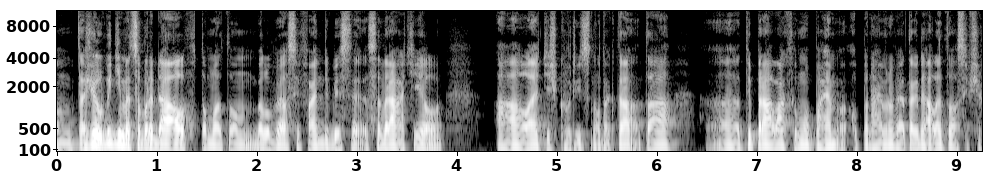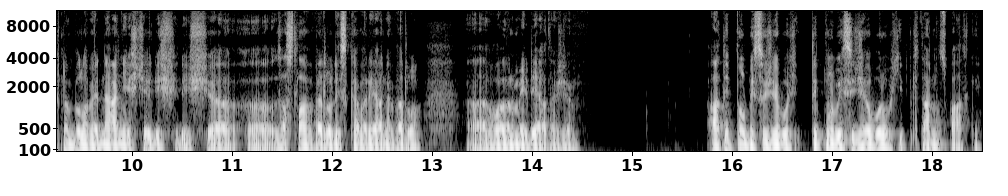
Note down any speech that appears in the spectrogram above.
Um, takže uvidíme, co bude dál v tomhle tom. Bylo by asi fajn, kdyby se, se vrátil, ale těžko říct. No. Tak ta, ta Eh, ty práva k tomu Oppenheimerovi a tak dále, to asi všechno bylo v jednání ještě, když, když eh, Zaslav vedl Discovery a nevedl eh, Warner Media, takže a typnul bych, si, že, typnul bych si, že ho budou chtít přitáhnout zpátky.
